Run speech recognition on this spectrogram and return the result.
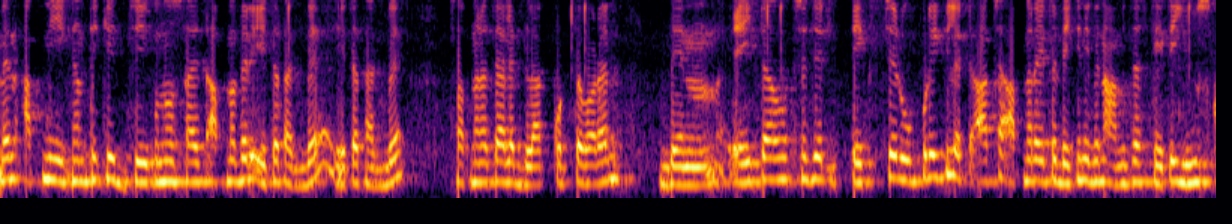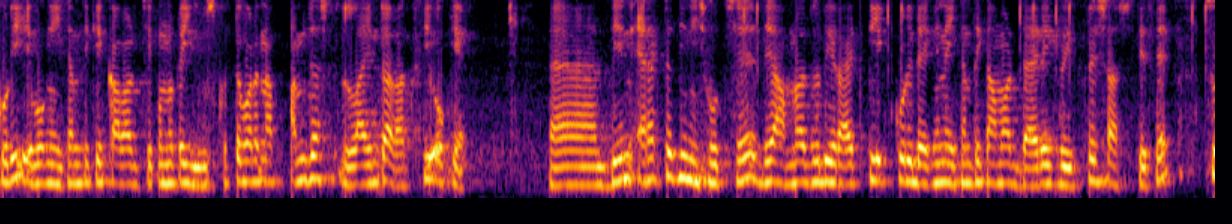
দেন আপনি এখান থেকে যে কোনো সাইজ আপনাদের এটা থাকবে এটা থাকবে। সো আপনারা চাইলে ব্ল্যাক করতে পারেন। দেন এইটা হচ্ছে যে টেক্সটের উপরে গেলে আচ্ছা আপনারা এটা দেখে নেবেন। আমি জাস্ট এটা ইউজ করি এবং এখান থেকে কালার যে কোনোটা ইউজ করতে পারেন। আমি জাস্ট লাইনটা রাখছি ওকে দেন আর একটা জিনিস হচ্ছে যে, আমরা যদি রাইট ক্লিক করে দেখেন, এখান থেকে আমার ডাইরেক্ট রিফ্রেশ আসতেছে। সো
